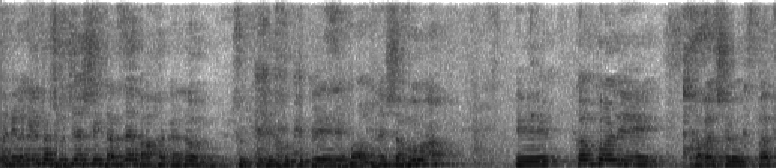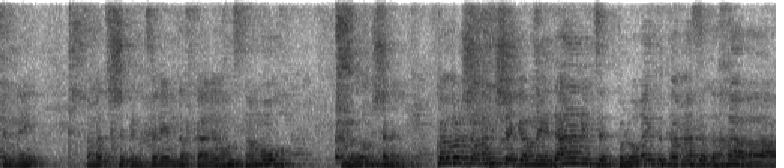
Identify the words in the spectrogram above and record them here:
אני רגיל פשוט שיש לי את הזה באח הגדול, פשוט הדיחו אותי. לפני שבוע. אה, קודם כל, אה, חבל שלא הצבעתם לי, שמעתי שבניצנים דווקא לי אחוז נמוך, אבל לא משנה. קודם כל שמעתי שגם אה, דנה נמצאת פה, לא ראיתי אותה מאז הדחה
